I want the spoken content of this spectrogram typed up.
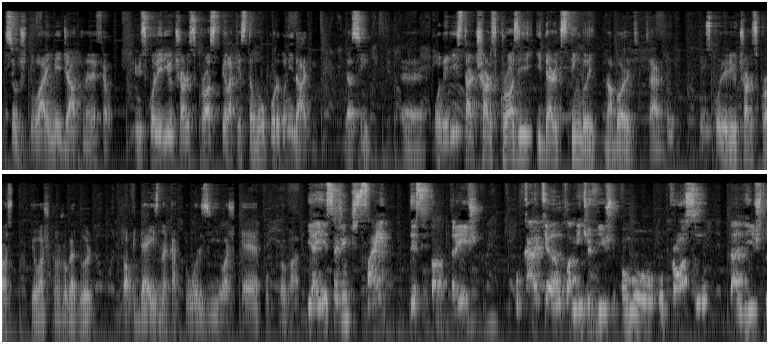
de ser um titular imediato na NFL. Eu escolheria o Charles Cross pela questão oportunidade. E assim, é, poderia estar Charles Cross e Derek Stingley na Bird, certo? Eu escolheria o Charles Cross, porque eu acho que é um jogador top 10 na 14 eu acho que é pouco provável. E aí, se a gente sai desse top 3, o cara que é amplamente visto como o próximo da lista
